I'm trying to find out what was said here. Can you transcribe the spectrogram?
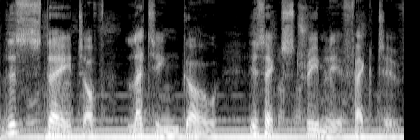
This state of letting go is extremely effective.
